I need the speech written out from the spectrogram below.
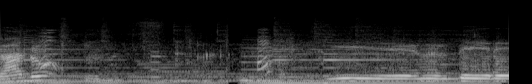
Vado. di mm. nel bere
